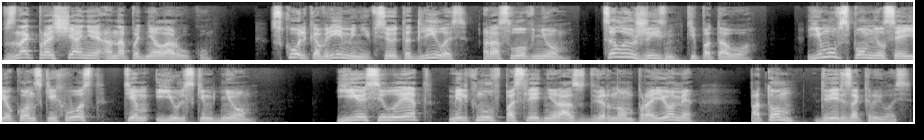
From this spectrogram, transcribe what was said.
В знак прощания она подняла руку. Сколько времени все это длилось, росло в нем. Целую жизнь, типа того. Ему вспомнился ее конский хвост тем июльским днем. Ее силуэт мелькнул в последний раз в дверном проеме, Потом дверь закрылась.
